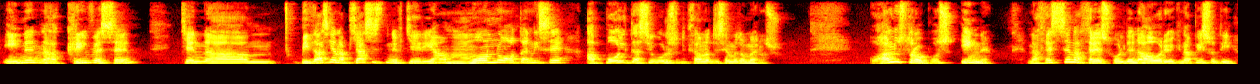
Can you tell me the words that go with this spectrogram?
είναι να κρύβεσαι και να πηδάς για να πιάσεις την ευκαιρία μόνο όταν είσαι απόλυτα σίγουρος ότι οι πιθανότητες είναι με το μέρος σου. Ο άλλος τρόπος είναι να θέσεις ένα threshold, ένα όριο και να πεις ότι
